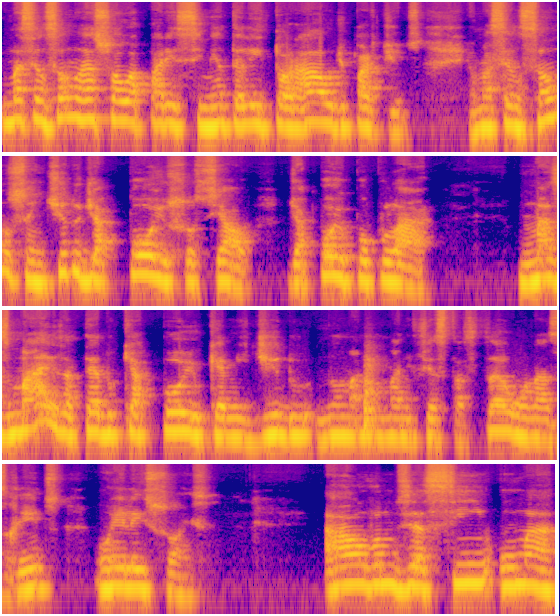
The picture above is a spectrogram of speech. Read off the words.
uma ascensão não é só o aparecimento eleitoral de partidos, é uma ascensão no sentido de apoio social, de apoio popular, mas mais até do que apoio que é medido numa manifestação ou nas redes ou em eleições. Há, vamos dizer assim, uma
